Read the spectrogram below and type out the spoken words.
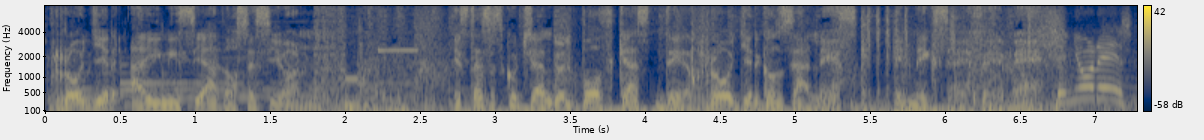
Roger ha iniciado sesión. Estás escuchando el podcast de Roger González en Exa FM. Señores,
